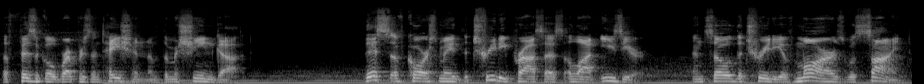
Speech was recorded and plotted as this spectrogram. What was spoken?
the physical representation of the machine god. This, of course, made the treaty process a lot easier, and so the Treaty of Mars was signed,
